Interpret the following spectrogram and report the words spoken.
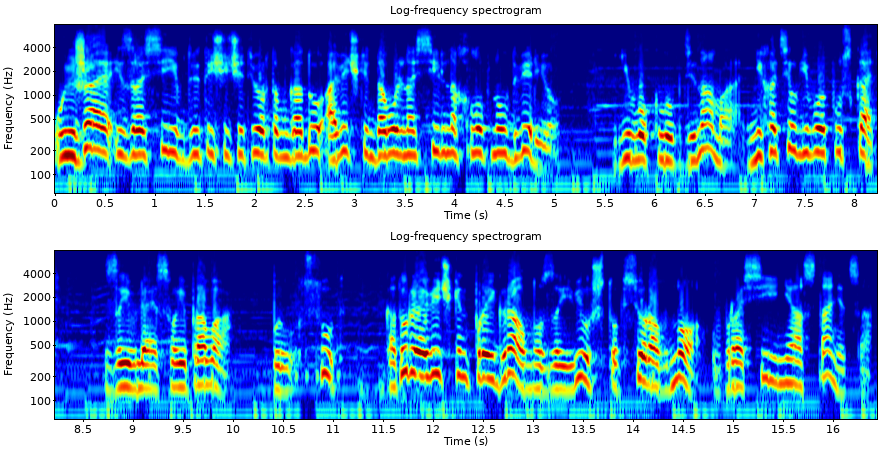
Уезжая из России в 2004 году, Овечкин довольно сильно хлопнул дверью – его клуб «Динамо» не хотел его отпускать, заявляя свои права. Был суд, который Овечкин проиграл, но заявил, что все равно в России не останется.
